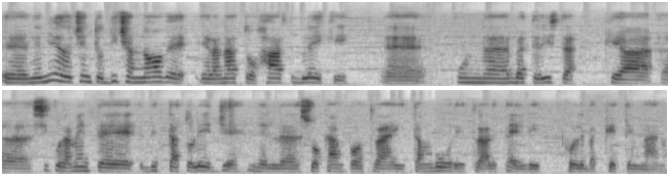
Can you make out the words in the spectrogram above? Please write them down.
nel 1919 era nato Hart Blakey, un batterista che ha eh, sicuramente dettato legge nel suo campo tra i tamburi, tra le pelli con le bacchette in mano.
